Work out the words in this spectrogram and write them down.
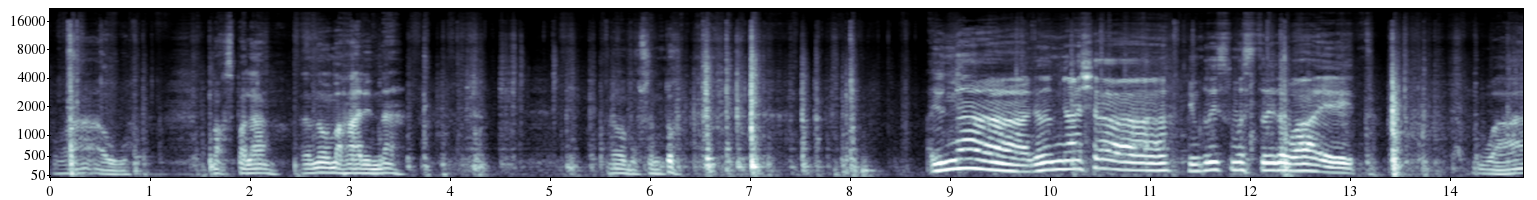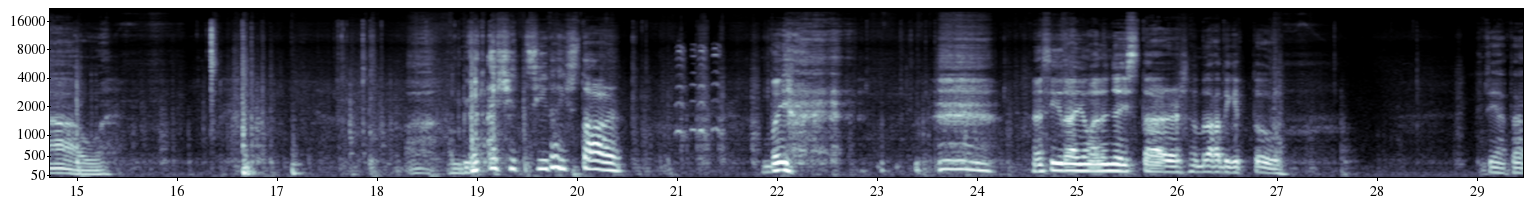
Wow. Max pa lang. Ano, mahalin na. Ano, buksan to. Ayun nga, ganun nga siya. Yung Christmas tree na white. Wow. Ah, ang bigat. Ay, shit, sira yung star. Bay. Nasira yung ano niya, star. Saan ba nakadikit to? Ito yata.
